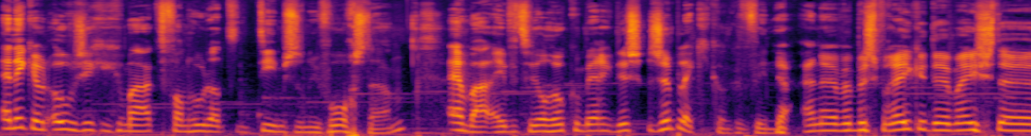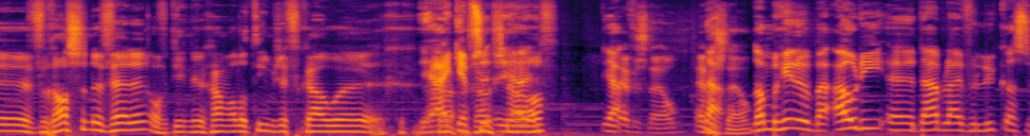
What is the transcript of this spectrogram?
En ik heb een overzichtje gemaakt van hoe dat de teams er nu voor staan. En waar eventueel Hulkenberg dus zijn plekje kan vinden. Ja, en eh, we bespreken de meest eh, verrassende verder. Of ik denk, dan gaan we alle teams even gauw, eh, Ja, ik heb ze- snel ja, af. Ja. Even snel, even Nou, snel. Dan beginnen we bij Audi. Eh, daar blijven Lucas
